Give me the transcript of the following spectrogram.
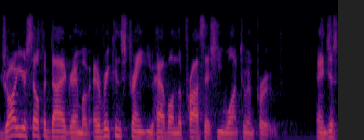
draw yourself a diagram of every constraint you have on the process you want to improve, and just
